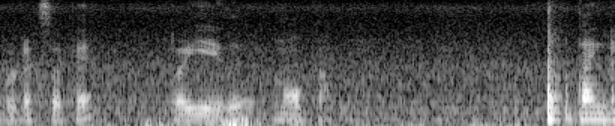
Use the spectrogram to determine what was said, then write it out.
പ്രൊഡക്ട്സൊക്കെ ട്രൈ ചെയ്ത് നോക്കാം. താങ്ക്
